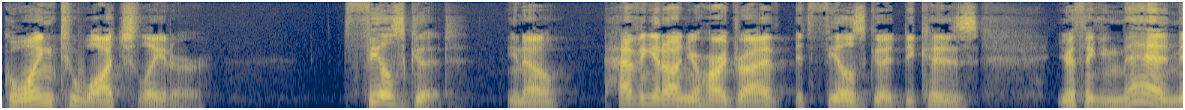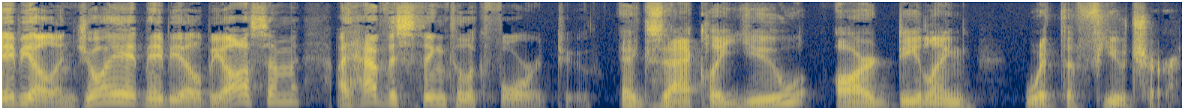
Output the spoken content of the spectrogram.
going to watch later feels good. You know, having it on your hard drive, it feels good because you're thinking, man, maybe I'll enjoy it. Maybe it'll be awesome. I have this thing to look forward to. Exactly. You are dealing with the future.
